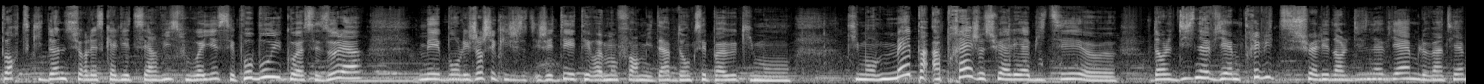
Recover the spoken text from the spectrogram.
porte qui donne sur l'escalier de service. Vous voyez, c'est Pobouille, quoi, ces eux-là. Mais bon, les gens chez qui j'étais étaient vraiment formidables, donc c'est pas eux qui m'ont qui m'ont. Mais après, je suis allée habiter euh, dans le 19e. Très vite, je suis allée dans le 19e, le 20e.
